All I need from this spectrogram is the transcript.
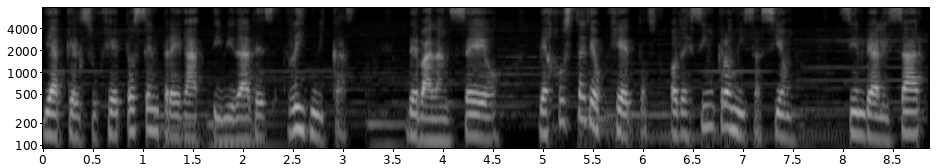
ya que el sujeto se entrega a actividades rítmicas, de balanceo, de ajuste de objetos o de sincronización, sin realizar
